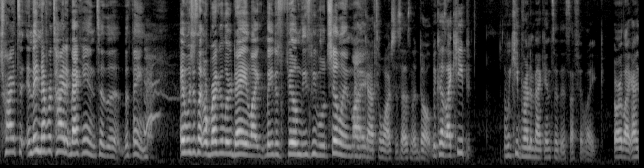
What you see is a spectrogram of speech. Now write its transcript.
tried to and they never tied it back into the the thing. It was just like a regular day like they just filmed these people chilling Like I've got to watch this as an adult because I keep, we keep running back into this. I feel like, or like I,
